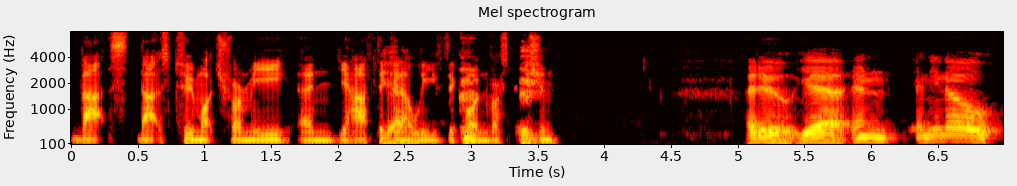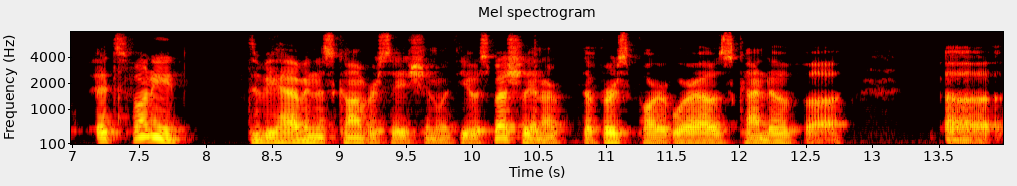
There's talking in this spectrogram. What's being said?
That's that's too much for me, and you have to yeah. kind of leave the conversation. I do, yeah, and and you know it's funny to be having this conversation with you, especially in our the first part where I was kind of uh, uh,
